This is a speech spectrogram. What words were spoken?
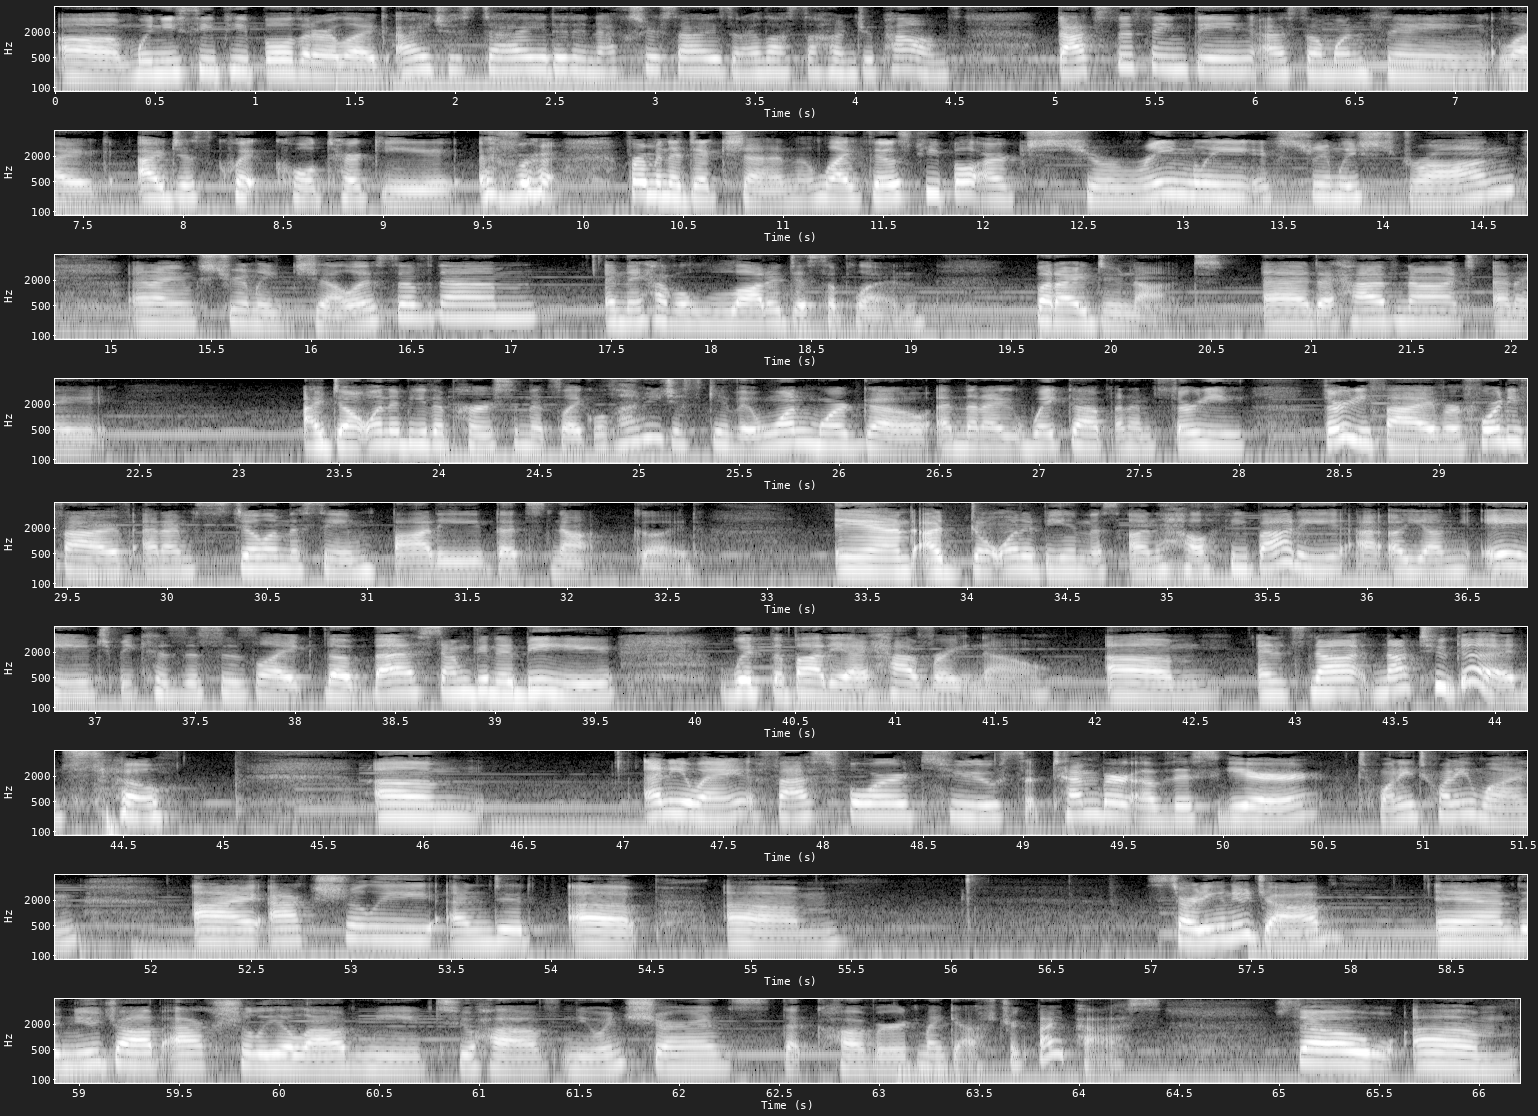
um, when you see people that are like, I just dieted and exercised and I lost 100 pounds. That's the same thing as someone saying, like, I just quit cold turkey for, from an addiction. Like, those people are extremely, extremely strong, and I'm extremely jealous of them, and they have a lot of discipline, but I do not. And I have not, and I I don't want to be the person that's like, well, let me just give it one more go. And then I wake up and I'm 30, 35 or 45 and I'm still in the same body that's not good. And I don't want to be in this unhealthy body at a young age because this is like the best I'm going to be with the body I have right now. Um, and it's not not too good. So um anyway, fast forward to September of this year, 2021 I actually ended up um, starting a new job, and the new job actually allowed me to have new insurance that covered my gastric bypass. So, um,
